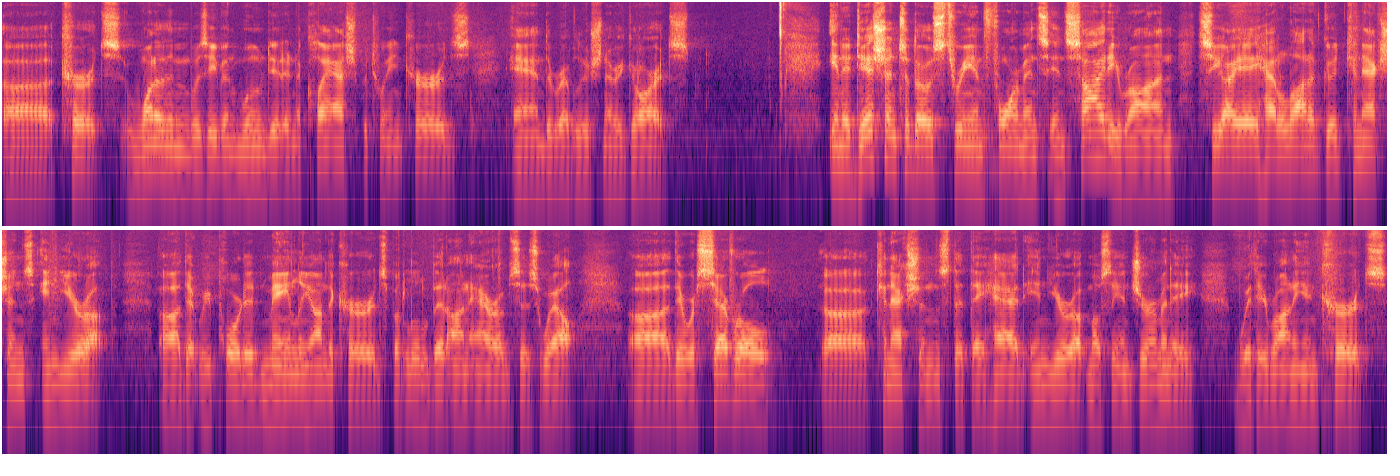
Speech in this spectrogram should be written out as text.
uh, Kurds. One of them was even wounded in a clash between Kurds and the Revolutionary Guards. In addition to those three informants inside Iran, CIA had a lot of good connections in Europe uh, that reported mainly on the Kurds, but a little bit on Arabs as well. Uh, there were several uh, connections that they had in Europe, mostly in Germany, with Iranian Kurds.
